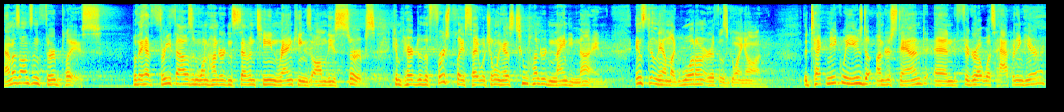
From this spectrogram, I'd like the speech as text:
Amazon's in third place, but they have 3,117 rankings on these SERPs compared to the first place site, which only has 299. Instantly, I'm like, what on earth is going on? The technique we use to understand and figure out what's happening here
